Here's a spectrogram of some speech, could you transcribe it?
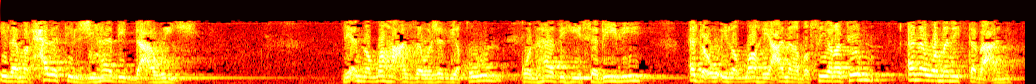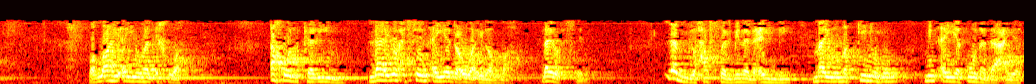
إلى مرحلة الجهاد الدعوي. لأن الله عز وجل يقول قل هذه سبيلي أدعو إلى الله على بصيرة أنا ومن اتبعني. والله أيها الإخوة أخ كريم لا يحسن أن يدعو إلى الله. لا يحسن. لم يحصل من العلم ما يمكنه من أن يكون داعية.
